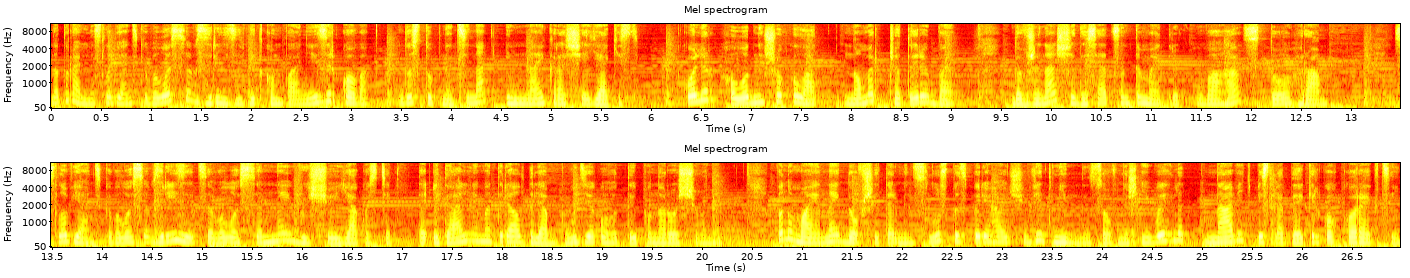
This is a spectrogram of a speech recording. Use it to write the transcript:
Натуральне слов'янське волосся в зрізі від компанії Зіркова. Доступна ціна і найкраща якість. Колір холодний шоколад номер 4Б. Довжина 60 см, вага 100 грам. Слов'янське волосся в зрізі це волосся найвищої якості та ідеальний матеріал для будь-якого типу нарощування. Воно має найдовший термін служби, зберігаючи відмінний зовнішній вигляд навіть після декількох корекцій.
